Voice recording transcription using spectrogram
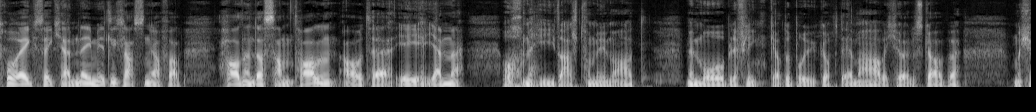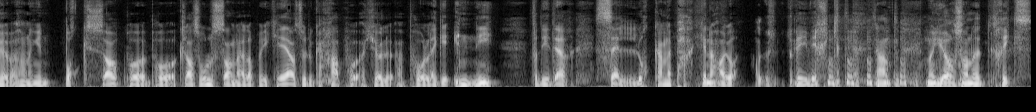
tror jeg som jeg kjenner i middelklassen iallfall, har den der samtalen av og til i hjemmet. Åh, vi hiver altfor mye mat. Vi må bli flinkere til å bruke opp det vi har i kjøleskapet. Vi må kjøpe sånne bokser på, på Claes Olsson eller på Ikea så du kan ha på, kjøle, pålegget inni. For de der selvlukkende pakkene har jo aldri virket. sant? Vi gjør sånne triks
